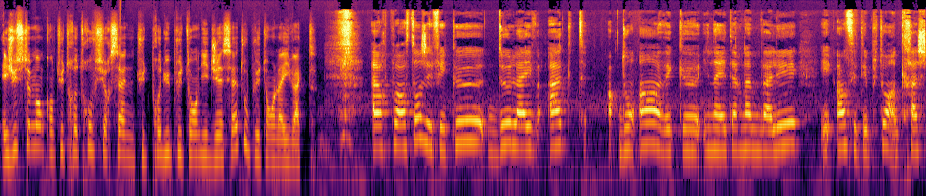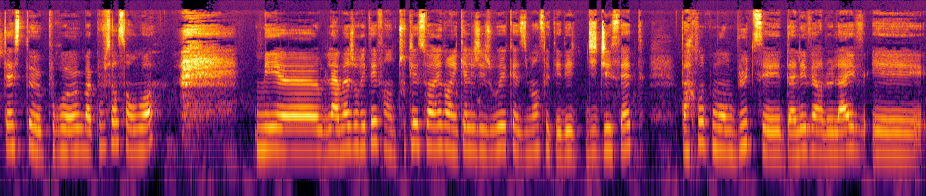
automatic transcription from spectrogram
Et justement, quand tu te retrouves sur scène, tu te produis plutôt en DJ set ou plutôt en live act? Alors pour l'instant, j'ai fait que deux live acts, dont un avec euh, Ina Eternam Valley et un c'était plutôt un crash test pour euh, ma confiance en moi. Mais euh, la majorité, enfin toutes les soirées dans lesquelles j'ai joué, quasiment c'était des DJ sets. Par contre, mon but c'est d'aller vers le live et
